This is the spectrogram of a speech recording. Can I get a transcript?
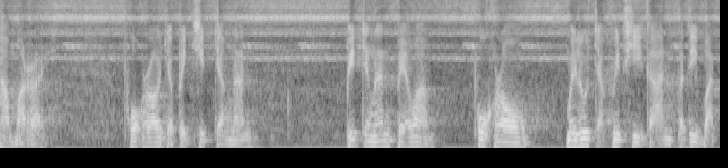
ทำอะไร พวกเราจะไปคิดอย่างนั้นพิดอย่างนั้นแปลว่า พวกเราไม่รู้จักวิธีการปฏิบัติ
